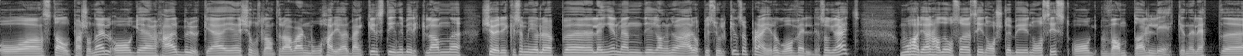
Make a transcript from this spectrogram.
og stallpersonell. Og uh, her bruker jeg Tjomsland-traveren Mo Harjar Banker. Stine Birkeland kjører ikke så mye løp lenger, men de gangene hun er oppe i sulken, så pleier det å gå veldig så greit. Mo Harjar hadde også sin årsdebut nå sist, og vant da lekende lett. Uh,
